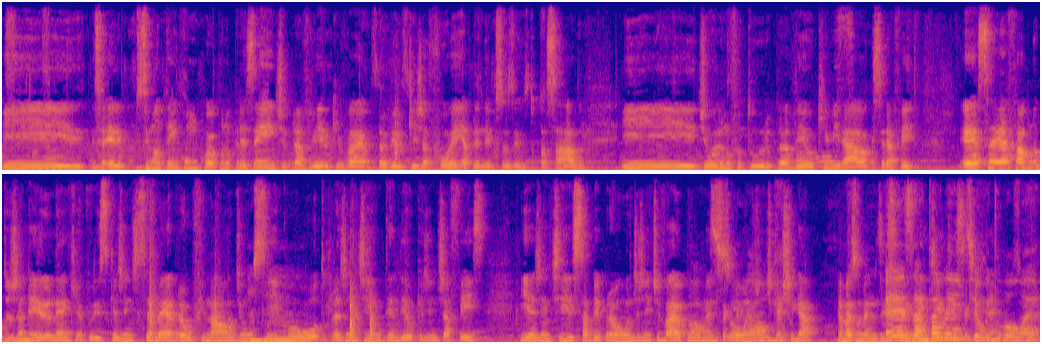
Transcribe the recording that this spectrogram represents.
E ele se mantém com o corpo no presente para ver o que vai, para ver o que já foi, aprender com seus erros do passado e de olho no futuro para ver o que virá, o que será feito. Essa é a fábula do janeiro, né? Que é por isso que a gente celebra o final de um ciclo ou outro pra gente entender o que a gente já fez e a gente saber pra onde a gente vai, ou pelo Nossa, menos que onde a gente quer chegar. É mais ou menos isso que É eu entendi exatamente, disso aqui, muito né? bom, é.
